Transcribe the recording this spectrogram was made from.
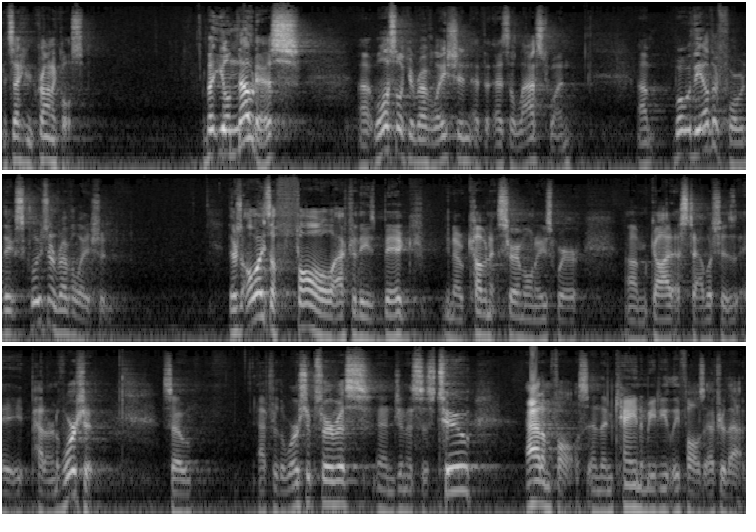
in Second Chronicles. But you'll notice, uh, we'll also look at Revelation at the, as the last one. Um, what were the other four? With the exclusion of Revelation, there's always a fall after these big, you know, covenant ceremonies where um, God establishes a pattern of worship. So, after the worship service in Genesis 2, Adam falls, and then Cain immediately falls after that.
